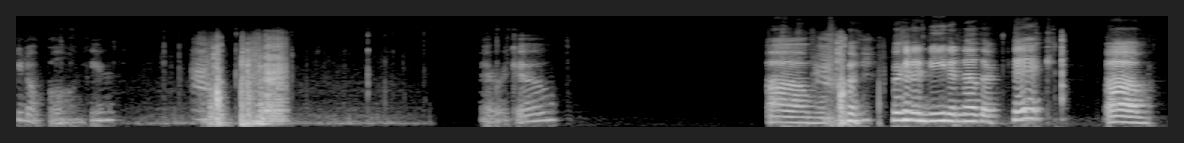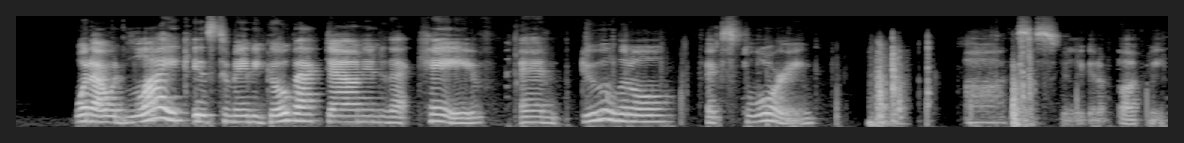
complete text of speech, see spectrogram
you don't belong here. There we go. Um, we're gonna need another pick. Um, what I would like is to maybe go back down into that cave and do a little exploring. Oh, this is really gonna bug me.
